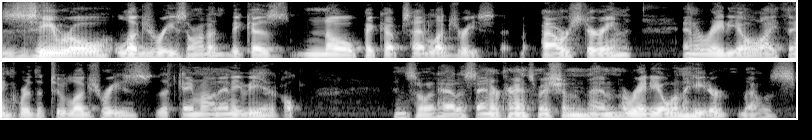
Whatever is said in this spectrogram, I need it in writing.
zero luxuries on it because no pickups had luxuries. Power steering and a radio, I think, were the two luxuries that came on any vehicle. And so it had a standard transmission and a radio and a heater. That was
